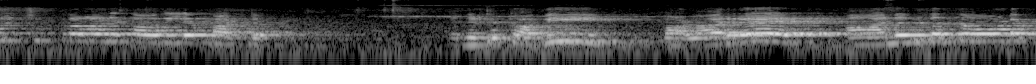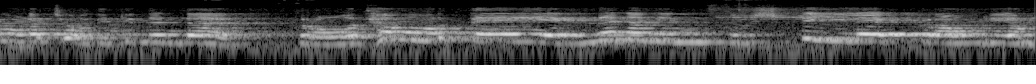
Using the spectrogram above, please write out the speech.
ഒരു ചിത്രമാണ് കാവിലെ പാട്ട്. എന്നിട്ട് കവി വളരെ ആനന്ദത്തോടെ കൂടെ ചോദിക്കുന്നുണ്ട് ക്രോധമൂർത്തെ എങ്ങനെ നിൻ സൃഷ്ടിയിലെ ക്രൗര്യം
